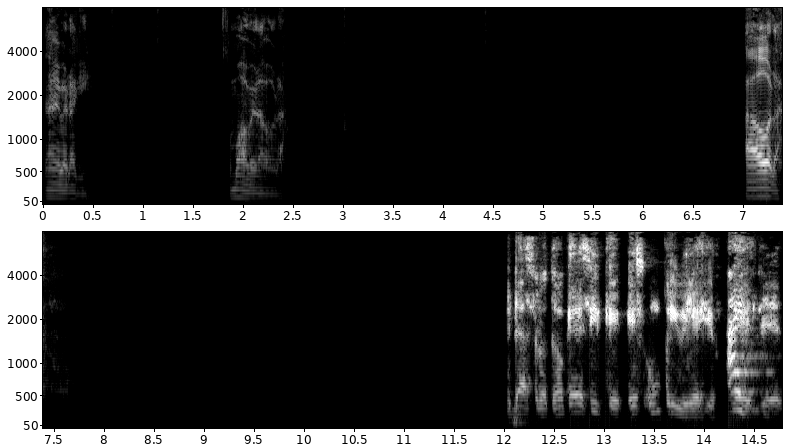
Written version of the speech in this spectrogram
Déjame ver aquí. Vamos a ver ahora. Ahora. Ya, se lo tengo que decir que es un privilegio. Eh,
